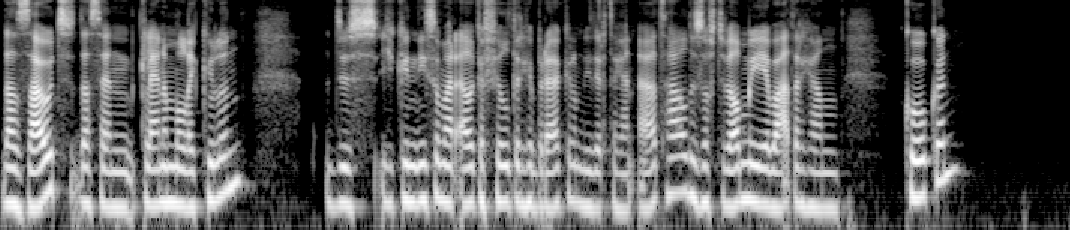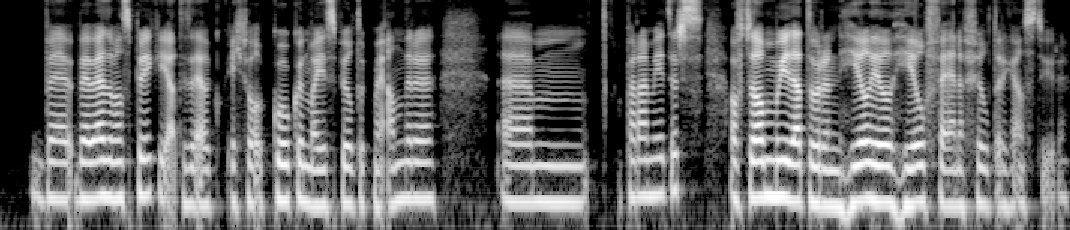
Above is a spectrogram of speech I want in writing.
Dat zout, dat zijn kleine moleculen. Dus je kunt niet zomaar elke filter gebruiken om die er te gaan uithalen. Dus oftewel moet je water gaan koken, bij, bij wijze van spreken. Ja, het is eigenlijk ook echt wel koken, maar je speelt ook met andere um, parameters. Oftewel moet je dat door een heel, heel, heel fijne filter gaan sturen.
